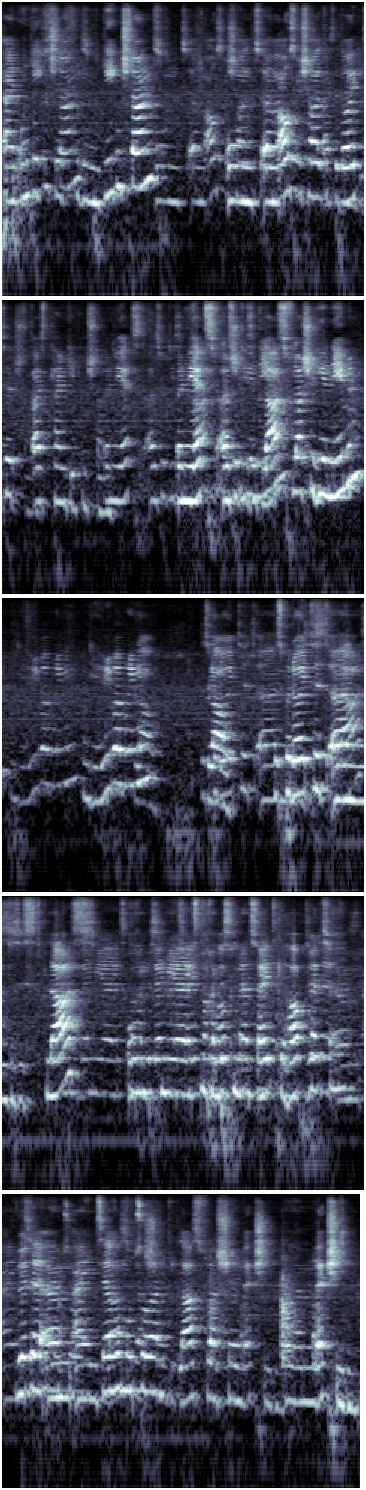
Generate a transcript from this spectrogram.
ein, undurchsichtigen Gegenstand. Und, ähm, ausgeschaltet, und ausgeschaltet bedeutet, da ist kein Gegenstand. Wenn wir jetzt also diese, wir jetzt also diese Glasflasche hier nehmen und hier rüberbringen, und hier rüberbringen blau. Das Blau. bedeutet, ähm, das, bedeutet ähm, das ist Glas. Und wenn wir jetzt noch ein bisschen mehr Zeit gehabt hätten, würde ähm, ein Servomotor die Glasflasche wegschieben. Ähm, wegschieben.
